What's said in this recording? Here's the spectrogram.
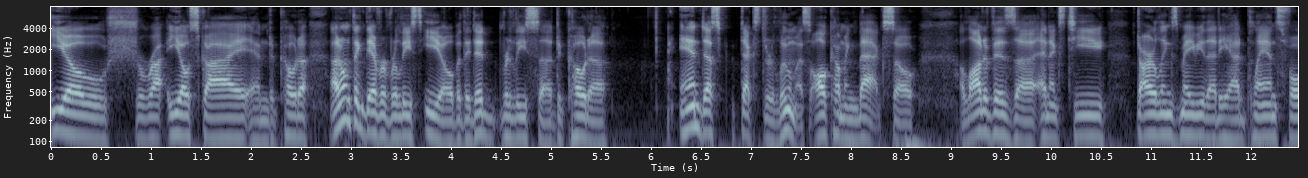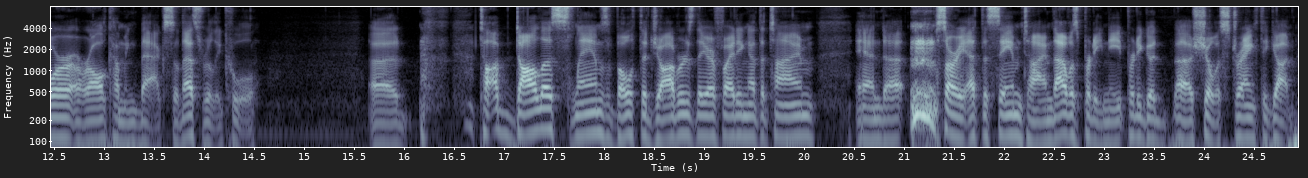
Io, Shirai, Io Sky and Dakota. I don't think they ever released Io, but they did release uh, Dakota and Dexter Lumis all coming back. So a lot of his uh, NXT darlings maybe that he had plans for are all coming back. So that's really cool. Uh, Top Dollar slams both the jobbers they are fighting at the time. And uh, sorry, at the same time, that was pretty neat. Pretty good uh, show of strength. He got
